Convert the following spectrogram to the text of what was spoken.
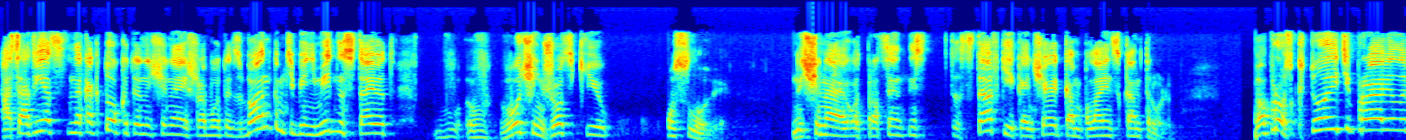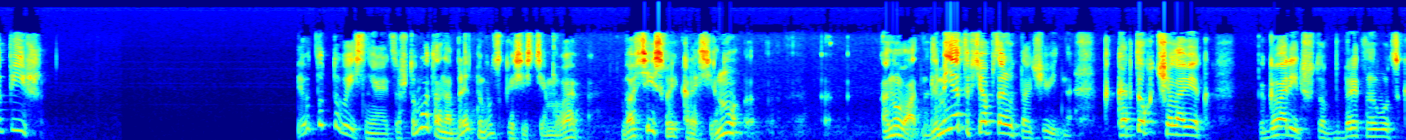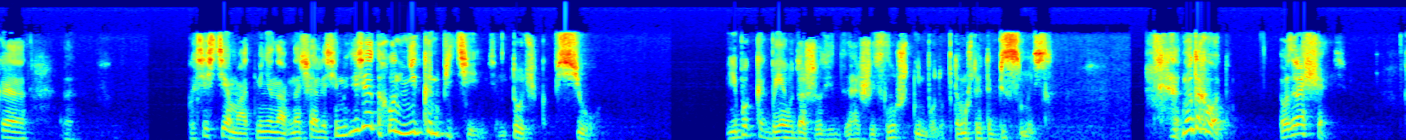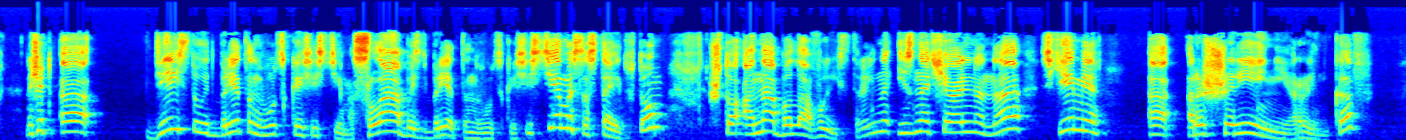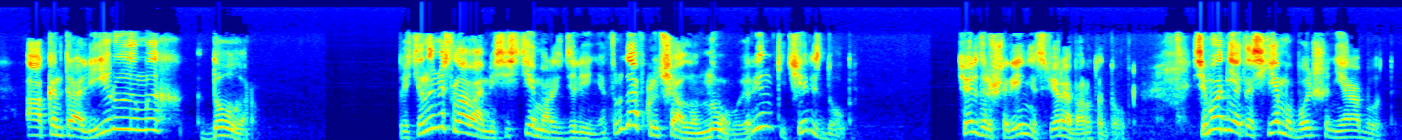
А, соответственно, как только ты начинаешь работать с банком, тебе немедленно ставят в, в, в очень жесткие условия. Начиная от процентной ставки и кончая комплайнс-контролем. Вопрос, кто эти правила пишет? И вот тут-то выясняется, что вот она, Бреттон-Вудская система во, во всей своей красе. Ну, а ну ладно, для меня это все абсолютно очевидно. Как только человек говорит, что Бреттон-Вудская э, система отменена в начале 70-х, он некомпетентен. Точка. Все. Ибо как бы я его даже дальше слушать не буду, потому что это бессмысленно. Ну так вот, возвращаясь. Значит, а действует Бреттон-Вудская система. Слабость Бреттон-Вудской системы состоит в том, что она была выстроена изначально на схеме а, расширения рынков, а контролируемых долларом. То есть, иными словами, система разделения труда включала новые рынки через доллар. Через расширение сферы оборота доллара. Сегодня эта схема больше не работает.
